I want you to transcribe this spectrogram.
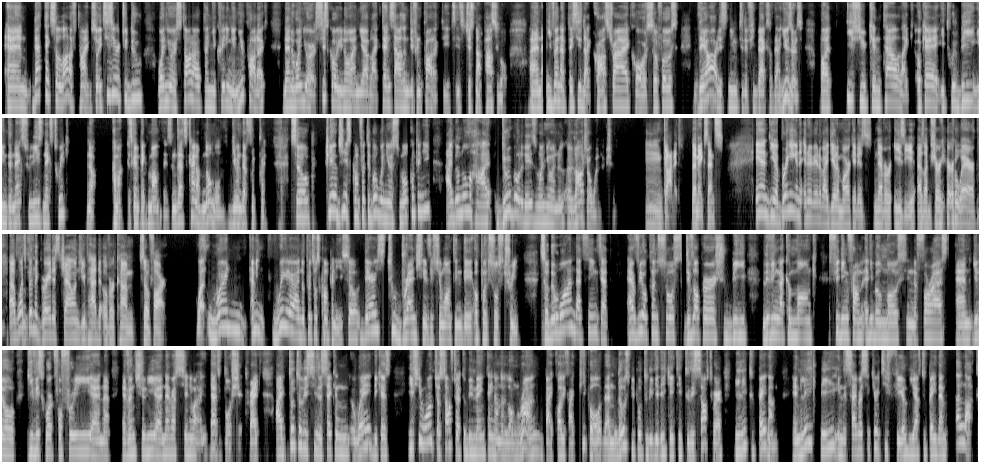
And that takes a lot of time. So it's easier to do when you're a startup and you're creating a new product than when you're Cisco, you know, and you have like 10,000 different products. It's, it's just not possible. And even at places like CrowdStrike or Sophos, they are listening to the feedbacks of their users. But if you can tell like, okay, it will be in the next release next week, no, come on, it's going to take months. And that's kind of normal given their footprint. So PLG is comfortable when you're a small company. I don't know how doable it is when you're a larger one, actually. Mm, got it. That makes sense. And you know, bringing an innovative idea to market is never easy, as I'm sure you're aware. Uh, what's been the greatest challenge you've had to overcome so far? Well, when I mean, we are an open source company, so there is two branches, if you want, in the open source tree. So the one that thinks that every open source developer should be living like a monk feeding from edible moss in the forest and, you know, give his work for free and uh, eventually uh, never see anyone. That's bullshit, right? I totally see the second way because if you want your software to be maintained on the long run by qualified people, then those people to be dedicated to this software, you need to pay them. And lately in the cybersecurity field, you have to pay them a lot.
